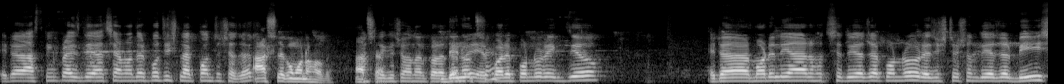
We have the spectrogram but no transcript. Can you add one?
এটার আস্কিং প্রাইস দেওয়া আছে আমাদের পঁচিশ লাখ পঞ্চাশ হাজার। আসলে কমানো হবে। আচ্ছা। আসলে কিছু অনার করা যাবে। হচ্ছে? এরপরে পনেরো এক্সিও এটা মডেল ইয়ার হচ্ছে দুই হাজার পনেরো রেজিস্ট্রেশন দুই হাজার বিশ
